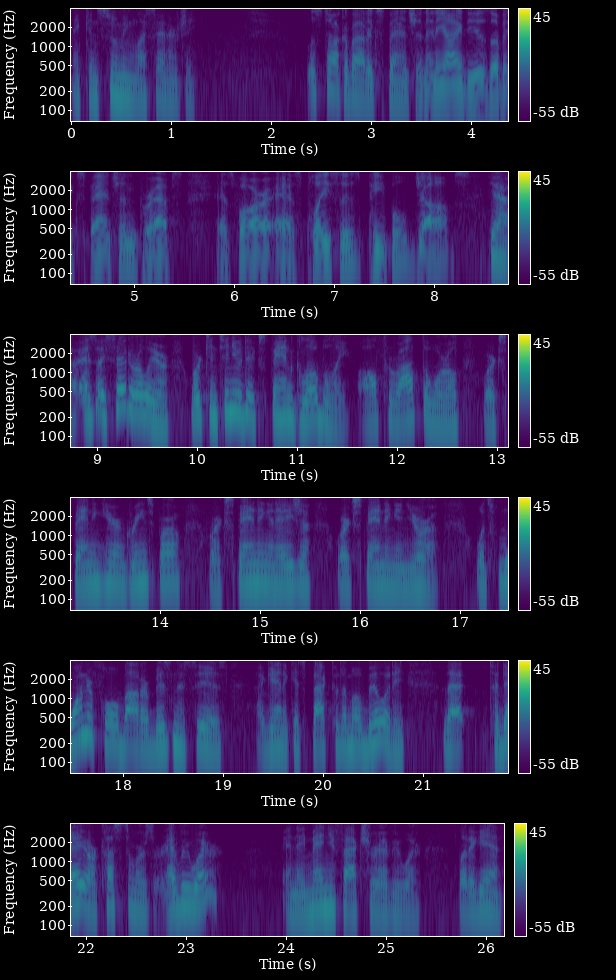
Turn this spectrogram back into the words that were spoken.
and consuming less energy. Let's talk about expansion. Any ideas of expansion, perhaps as far as places, people, jobs? Yeah, as I said earlier, we're continuing to expand globally, all throughout the world. We're expanding here in Greensboro, we're expanding in Asia, we're expanding in Europe. What's wonderful about our business is, again, it gets back to the mobility, that today our customers are everywhere and they manufacture everywhere. But again,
